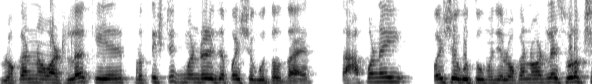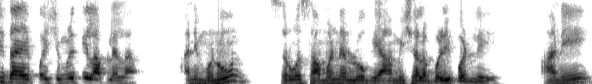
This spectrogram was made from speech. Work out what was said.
लोकांना वाटलं की हे प्रतिष्ठित मंडळी जर पैसे गुंतवत आहेत तर आपणही पैसे गुतू म्हणजे लोकांना वाटलं सुरक्षित आहे पैसे मिळतील आपल्याला. आणि म्हणून सर्वसामान्य लोक या आमिषाला बळी पडले. आणि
